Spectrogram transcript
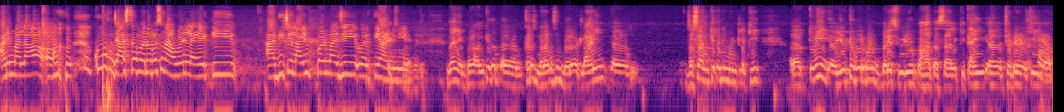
आणि मला खूप जास्त मनापासून आवडलंय की आधीची लाईफ पण माझी वरती आणली आहे. नाही अं, खरंच मनापासून बरं वाटलं. आणि जसं अंकिताने म्हटलं की तुम्ही युट्यूबवर पण बरेच व्हिडिओ पाहत असाल की काही छोटे की हो. अं,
